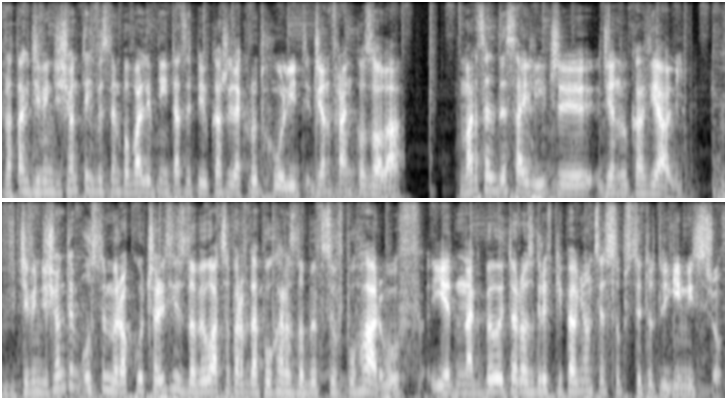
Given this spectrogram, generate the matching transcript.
W latach 90. występowali w niej tacy piłkarze jak Ruud Gullit, Gianfranco Zola, Marcel Desailly czy Gianluca Vialli. W 98 roku Chelsea zdobyła co prawda puchar zdobywców pucharów, jednak były to rozgrywki pełniące substytut Ligi Mistrzów.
